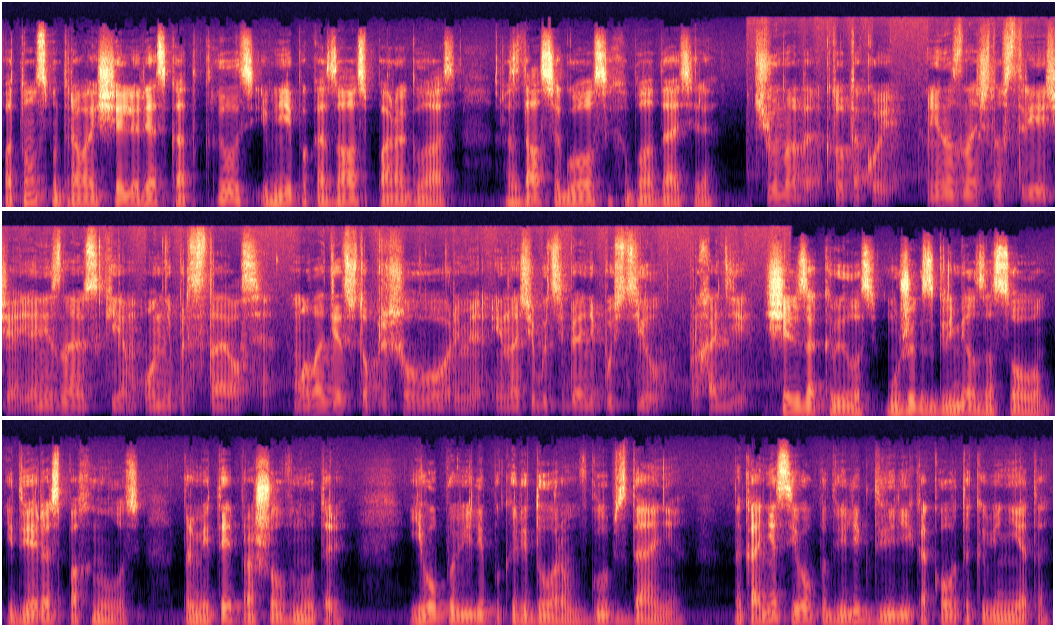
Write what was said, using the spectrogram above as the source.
Потом смотровая щель резко открылась, и в ней показалась пара глаз. Раздался голос их обладателя. «Чё надо? Кто такой?» Мне назначена встреча, я не знаю с кем, он не представился. Молодец, что пришел вовремя, иначе бы тебя не пустил. Проходи. Щель закрылась, мужик загремел засовом, и дверь распахнулась. Прометей прошел внутрь. Его повели по коридорам, вглубь здания. Наконец его подвели к двери какого-то кабинета.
